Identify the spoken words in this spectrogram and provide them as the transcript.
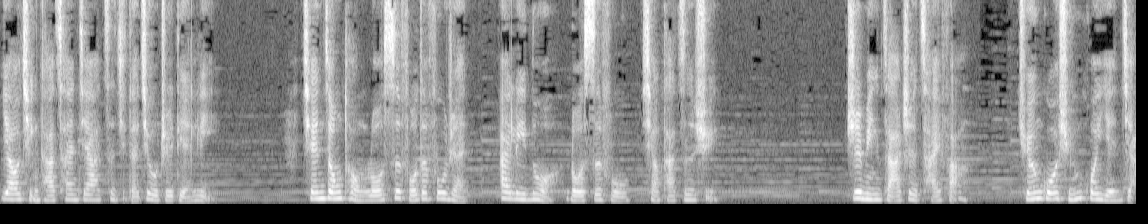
邀请他参加自己的就职典礼，前总统罗斯福的夫人艾莉诺·罗斯福向他咨询。知名杂志采访，全国巡回演讲，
